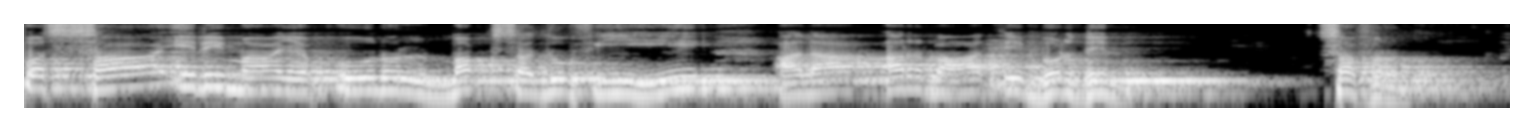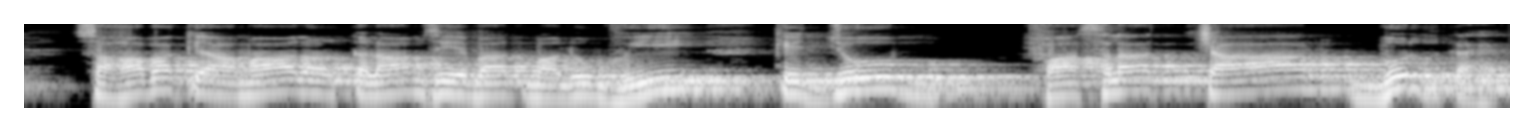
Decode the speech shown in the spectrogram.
وہ سائر ما یقون المقصدفی علا اربات بردن سفر صحابہ کے اعمال اور کلام سے یہ بات معلوم ہوئی کہ جو فاصلہ چار برد کا ہے،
